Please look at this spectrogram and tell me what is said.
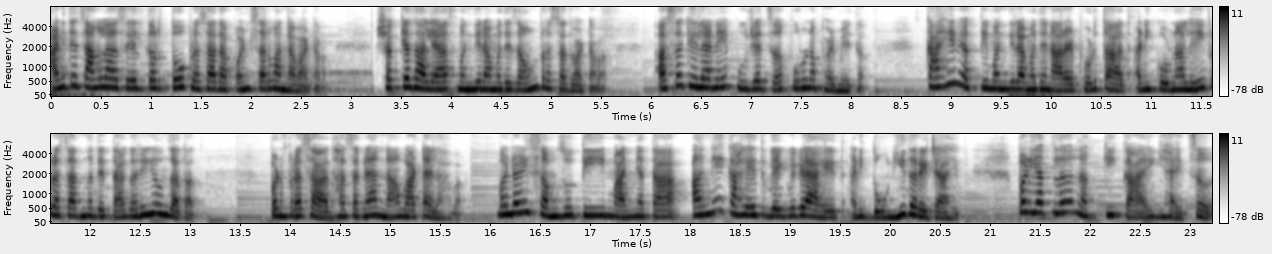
आणि ते चांगलं असेल तर तो प्रसाद आपण सर्वांना वाटावा. शक्य झाल्यास मंदिरामध्ये जाऊन प्रसाद वाटावा. असं केल्याने पूजेचं पूर्ण फळ मिळतं. काही व्यक्ती मंदिरामध्ये नारळ फोडतात आणि कोणालाही प्रसाद न देता घरी घेऊन जातात. पण प्रसाद हा सगळ्यांना वाटायला हवा. मंडळी समजुती मान्यता अनेक आहेत वेगवेगळ्या आहेत आणि दोन्ही तऱ्हेच्या आहेत. पण यातलं नक्की काय घ्यायचं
